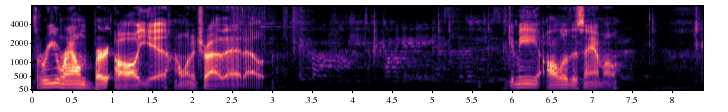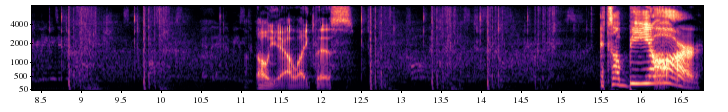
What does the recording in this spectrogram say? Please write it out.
three round burst. Oh yeah, I want to try that out. Give me all of this ammo. Oh yeah, I like this. It's a BR.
